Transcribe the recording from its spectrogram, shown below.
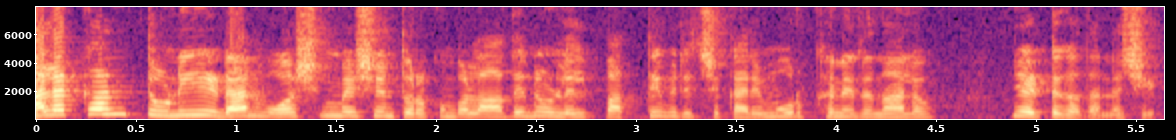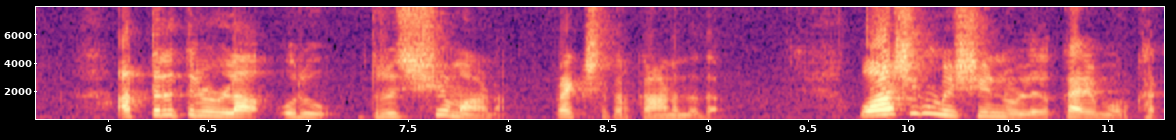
അലക്കാൻ തുണിയിടാൻ വാഷിംഗ് മെഷീൻ തുറക്കുമ്പോൾ അതിനുള്ളിൽ പത്തി വിരിച്ച് കരിമൂർഖനിരുന്നാലോ? ഞെട്ടുക തന്നെ ചെയ്യും. അത്തരത്തിലുള്ള ഒരു ദൃശ്യമാണ് പ്രേക്ഷകർ കാണുന്നത്. വാഷിംഗ് മെഷീനുള്ളിൽ കരിമൂർഖൻ.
